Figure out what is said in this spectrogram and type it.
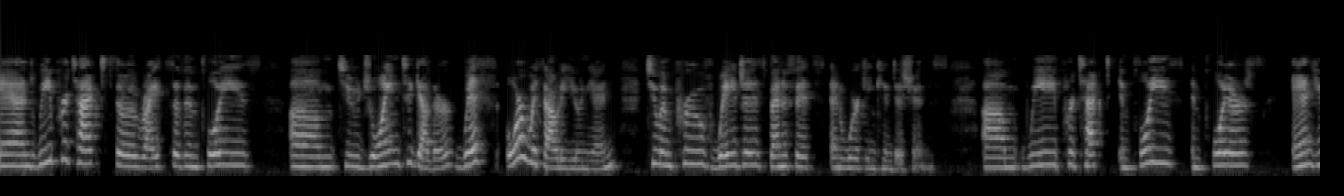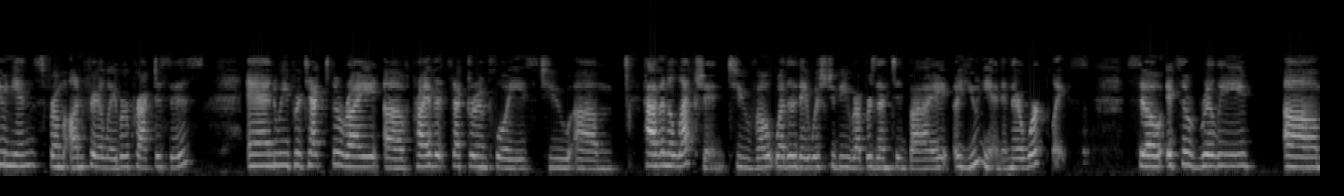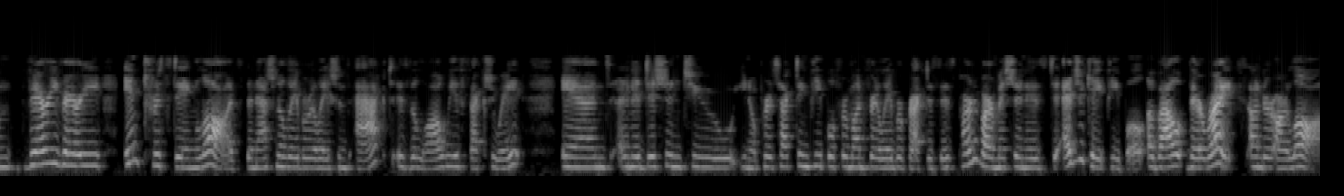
And we protect the rights of employees um, to join together with or without a union to improve wages, benefits, and working conditions. Um, we protect employees, employers, and unions from unfair labor practices. And we protect the right of private sector employees to um, have an election to vote whether they wish to be represented by a union in their workplace. So it's a really um, very, very interesting law. It's the National Labor Relations Act is the law we effectuate. And in addition to, you know, protecting people from unfair labor practices, part of our mission is to educate people about their rights under our law.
